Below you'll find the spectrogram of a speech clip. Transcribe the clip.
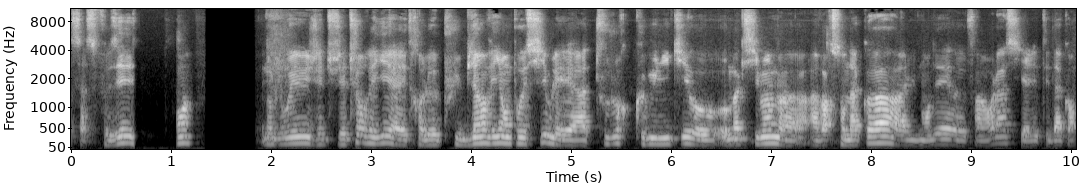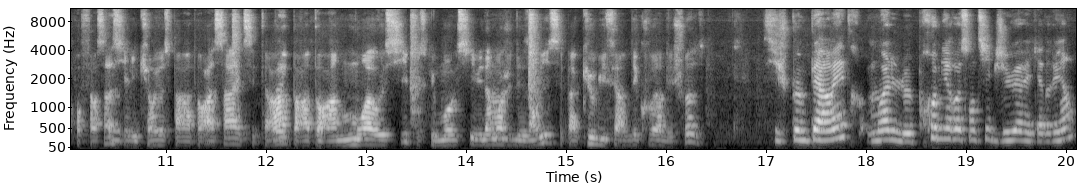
ça se faisait. Donc oui, j'ai toujours veillé à être le plus bienveillant possible et à toujours communiquer au, maximum, à avoir son accord, à lui demander, euh, enfin voilà, si elle était d'accord pour faire ça, si elle est curieuse par rapport à ça, etc. Par rapport à moi aussi, parce que moi aussi, évidemment, j'ai des envies. C'est pas que lui faire découvrir des choses. si je peux me permettre, moi, le premier ressenti que j'ai eu avec Adrien,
